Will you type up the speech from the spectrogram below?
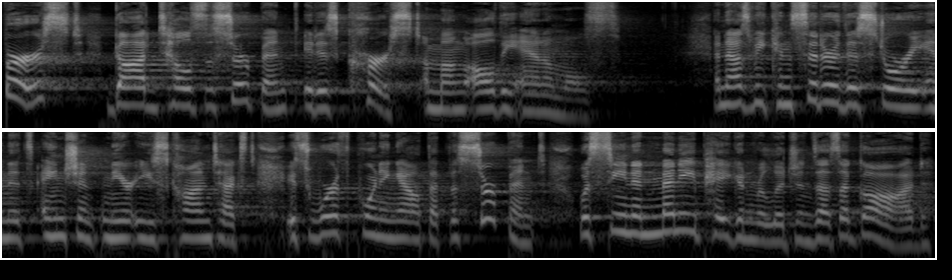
First, God tells the serpent it is cursed among all the animals. And as we consider this story in its ancient Near East context, it's worth pointing out that the serpent was seen in many pagan religions as a god,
